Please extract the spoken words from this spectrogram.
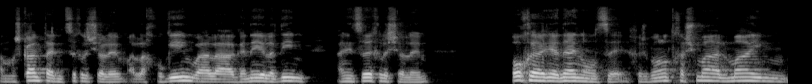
המשכנתה אני צריך לשלם, על החוגים ועל הגני ילדים אני צריך לשלם, אוכל אני עדיין רוצה, חשבונות חשמל, מים,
